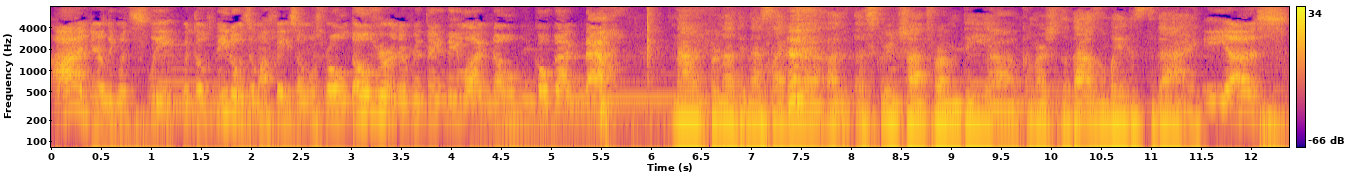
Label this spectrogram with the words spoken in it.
I nearly went to sleep with those needles in my face, almost rolled over and everything. They like, no, go back down. Not for nothing. That's like a, a, a screenshot from the um, commercials. A thousand ways to die. Yes.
